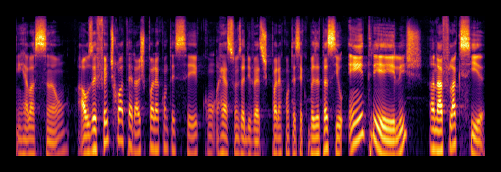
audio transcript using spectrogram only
em relação aos efeitos colaterais que podem acontecer com reações adversas que podem acontecer com o bezetacil, entre eles anafilaxia.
